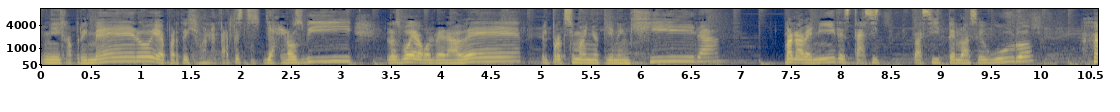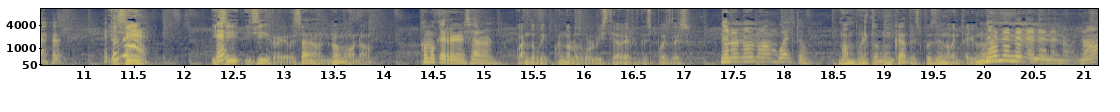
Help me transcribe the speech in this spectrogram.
Mi hija primero y aparte dije, bueno, aparte estos ya los vi, los voy a volver a ver. El próximo año tienen gira. Van a venir, es casi, así te lo aseguro. Y Entonces, y ¿eh? sí, y sí, regresaron, ¿no? ¿O no? ¿Cómo que regresaron? ¿Cuándo, cuándo los volviste a ver después de eso? No, no, no, no han vuelto. ¿No han vuelto nunca después del 91? No, no, no, no, no, no, no, no.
